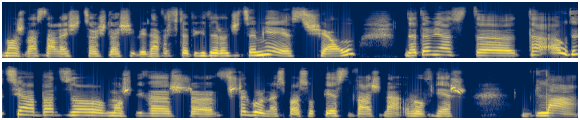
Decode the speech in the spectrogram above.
można znaleźć coś dla siebie, nawet wtedy, gdy rodzicem nie jest się. Natomiast e, ta audycja bardzo możliwe, że w szczególny sposób jest ważna również dla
